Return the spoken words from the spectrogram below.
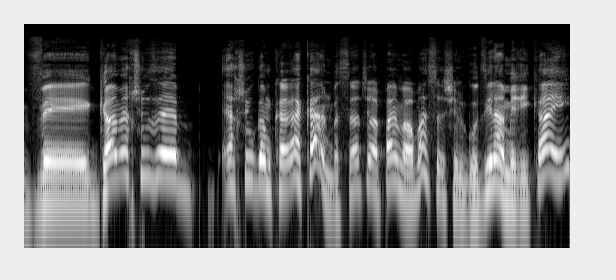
וגם איכשהו זה, איכשהו גם קרה כאן, בסרט של 2014 של גודזילה האמריקאי,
